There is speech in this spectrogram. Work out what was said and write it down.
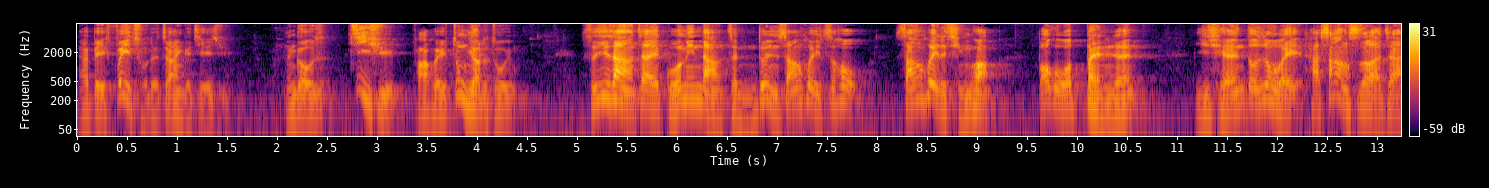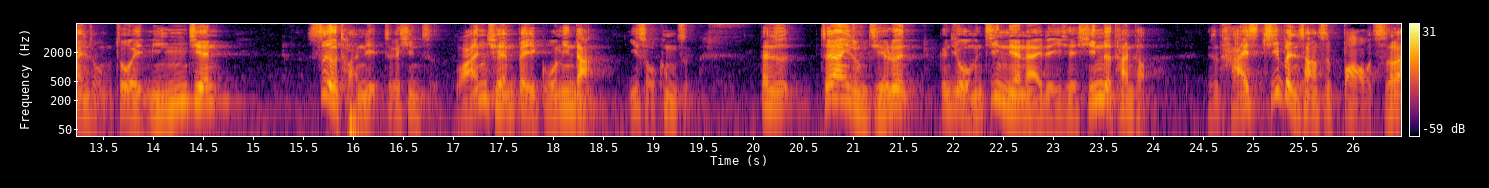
而被废除的这样一个结局，能够继续发挥重要的作用。实际上，在国民党整顿商会之后，商会的情况，包括我本人以前都认为他丧失了这样一种作为民间社团的这个性质，完全被国民党一手控制。但是这样一种结论。根据我们近年来的一些新的探讨，就是还是基本上是保持了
